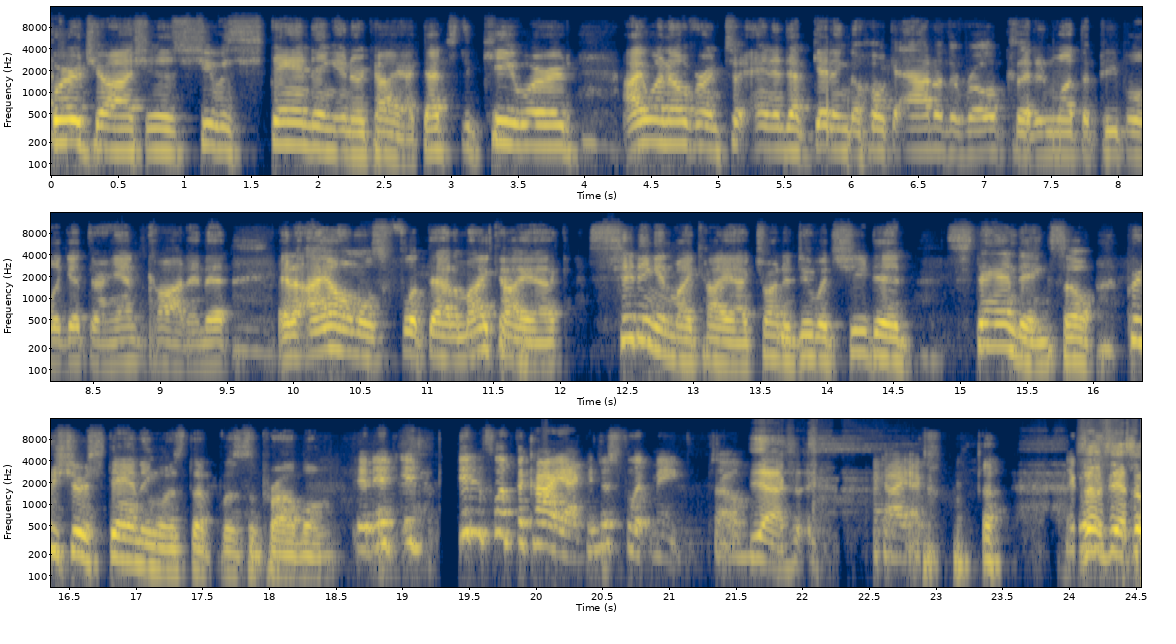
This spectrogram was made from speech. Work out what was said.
word, Josh, is she was standing in her kayak. That's the key word. I went over and t- ended up getting the hook out of the rope because I didn't want the people to get their hand caught in it. And I almost flipped out of my kayak, sitting in my kayak, trying to do what she did standing. So pretty sure standing was the was the problem. It, it, it didn't flip the kayak; it just flipped me. So yeah, kayak. so yeah, so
